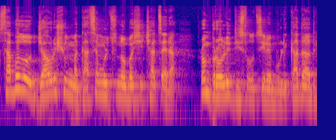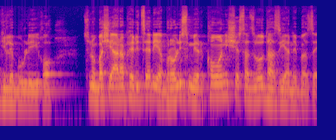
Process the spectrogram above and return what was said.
საბოლოოდ ჯავრიშვილმა გაცემულ ცნობაში ჩაწერა, რომ ბროლი დისლოცირებული, გადაადგილებული იყო. ცნობაში არაფერი წერია ბროლის მიერ კომონის შესაძლო დაზიანებაზე.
